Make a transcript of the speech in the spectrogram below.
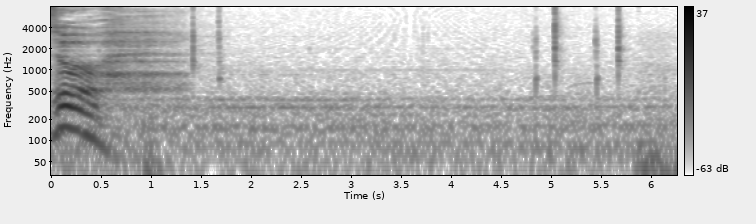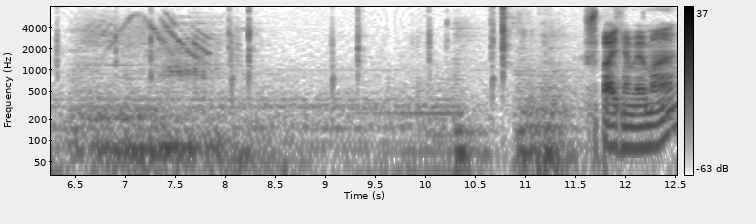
So. Speichern wir mal.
